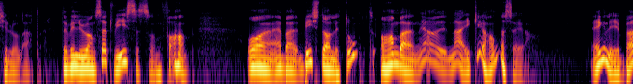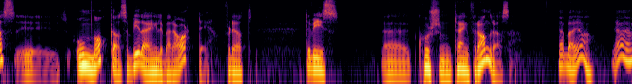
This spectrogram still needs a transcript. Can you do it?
kilo det vil uansett vises som faen. Og jeg bare, blir ikke det litt dumt? Og han bare, ja, nei, ikke i hans øyne. Egentlig best, om noe så blir det egentlig bare artig, fordi at det viser eh, hvordan ting forandrer seg. Jeg bare, ja, ja, ja,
